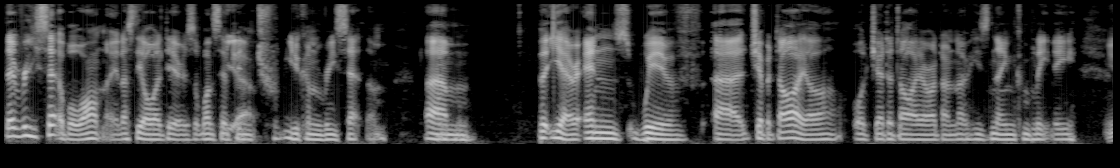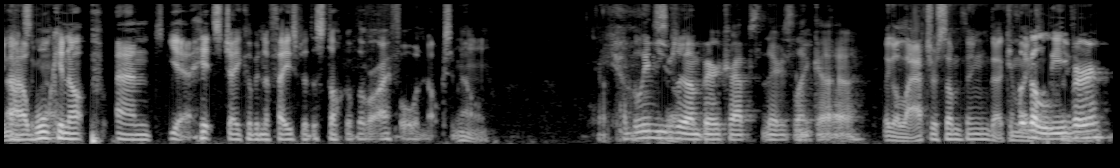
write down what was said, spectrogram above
They're resettable, aren't they? That's the whole idea. Is that once they've Yeah. been, tr- you can reset them. Um, but yeah, it ends with uh, Jebediah or Jedediah. I don't know his name completely. You uh, knocks him walking up and yeah, hits Jacob in the face with the stock of the rifle and knocks him out. out. Mm. I believe so- usually on bear traps there's like a like a latch or something that can it's like a lever,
